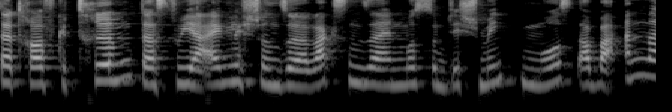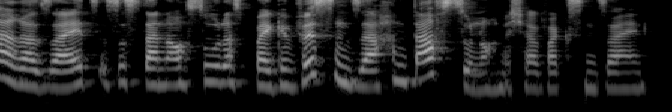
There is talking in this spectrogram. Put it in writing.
darauf getrimmt, dass du ja eigentlich schon so erwachsen sein musst und dich schminken musst, aber andererseits ist es dann auch so, dass bei gewissen Sachen darfst du noch nicht erwachsen sein.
